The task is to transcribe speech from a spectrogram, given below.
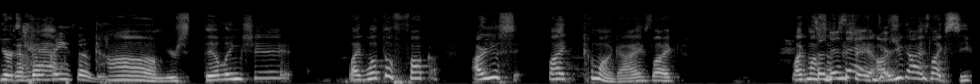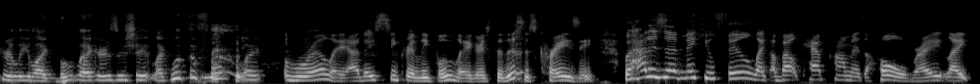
You're There's no reason. Capcom. You're stealing shit. Like what the fuck are you? Like, come on, guys. Like, like my So sister that- said, are you guys like secretly like bootleggers and shit? Like, what the fuck? Like, Really? Are they secretly bootleggers? Because this is crazy. But how does that make you feel like about Capcom as a whole, right? Like,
